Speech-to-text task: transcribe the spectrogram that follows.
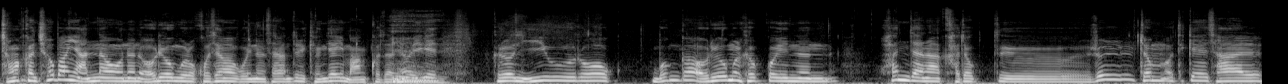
정확한 처방이 안 나오는 어려움으로 고생하고 있는 사람들이 굉장히 많거든요. 예. 이게 그런 이유로 뭔가 어려움을 겪고 있는 환자나 가족들을 좀 어떻게 잘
